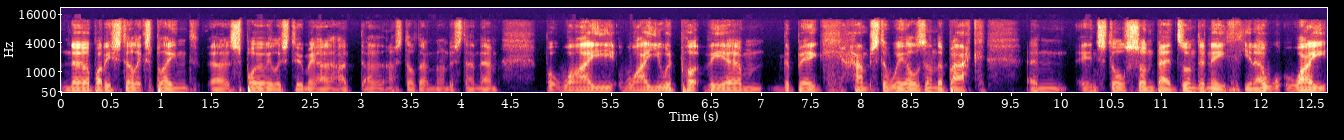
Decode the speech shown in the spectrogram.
Nobody still explained uh, spoilers to me. I, I I still don't understand them. But why why you would put the um the big hamster wheels on the back and install sunbeds underneath? You know why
